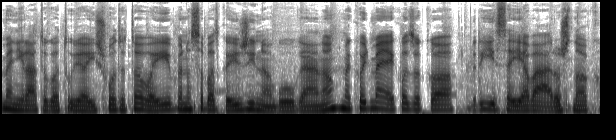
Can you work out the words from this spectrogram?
mennyi látogatója is volt a tavalyi évben a szabadkai zsinagógának, meg hogy melyek azok a részei a városnak,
